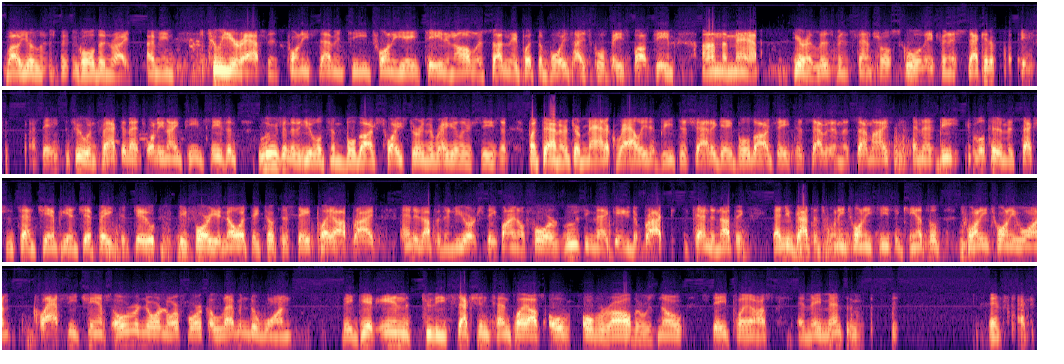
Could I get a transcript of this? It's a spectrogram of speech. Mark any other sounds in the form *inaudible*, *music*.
Well, you're Lisbon Golden right. I mean, two-year absence, 2017, 2018, and all of a sudden they put the boys' high school baseball team on the map here at Lisbon Central School. They finished second place eight and two. In fact, in that 2019 season, losing to the Heuvelton Bulldogs twice during the regular season, but then a dramatic rally to beat the Chateaugay Bulldogs eight to seven in the semis, and then beat Heuvelton in the Section 10 championship eight to two. Before you know it, they took the state playoff ride. Ended up in the New York State Final Four, losing that game to Brockton ten to nothing. Then you've got the 2020 season canceled. 2021 Class C champs over North Norfolk, 11 to one. They get into the Section 10 playoffs overall. There was no state playoffs, and they meant them. In fact,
